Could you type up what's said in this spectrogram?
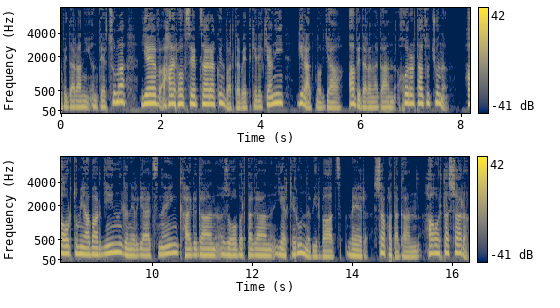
ավետարանի ընթերցումը եւ Հայր Հովսեփ Ծայրակույն վարդապետ Կելեկյանի Գիրակնորյա ավետարանական խորհրդածությունը Հաղորդումի ավարտին կներկայացնենք հայկական ժողովրդական երկերուն նվիրված մեր շապատական հաղորդաշարը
